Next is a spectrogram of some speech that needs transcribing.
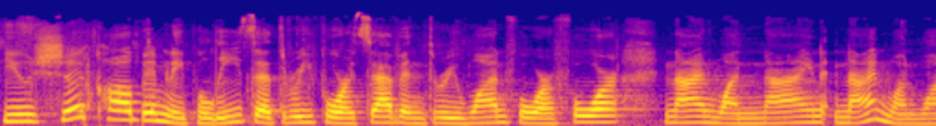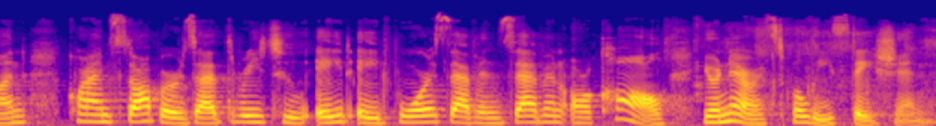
you should call Bimini Police at 347-3144-919-911, Crime Stoppers at 328-8477 or call your your nearest police station.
